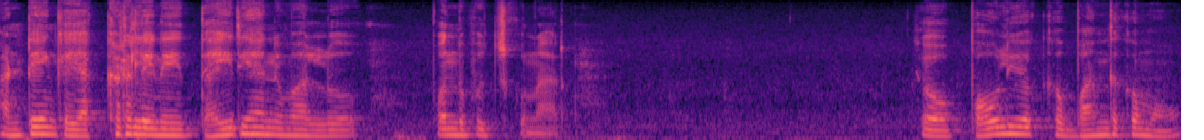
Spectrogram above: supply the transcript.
అంటే ఇంకా ఎక్కడ లేని ధైర్యాన్ని వాళ్ళు పొందుపుచ్చుకున్నారు. సో పౌలు యొక్క బంధకము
